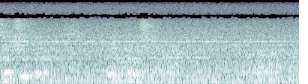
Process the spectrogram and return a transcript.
Station 8, in Booster.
